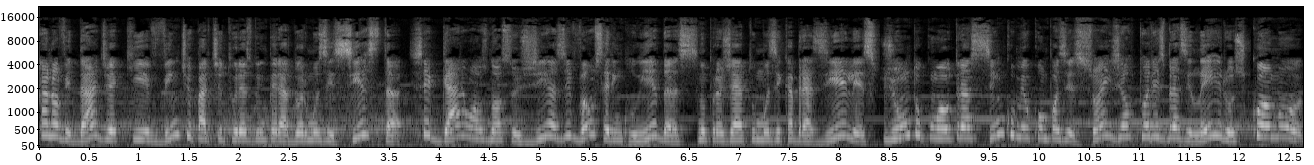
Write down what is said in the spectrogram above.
A novidade é que 20 partituras do imperador musicista chegaram aos nossos dias e vão ser incluídas no projeto Música Brasilis, junto com outras 5 mil composições de autores brasileiros como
